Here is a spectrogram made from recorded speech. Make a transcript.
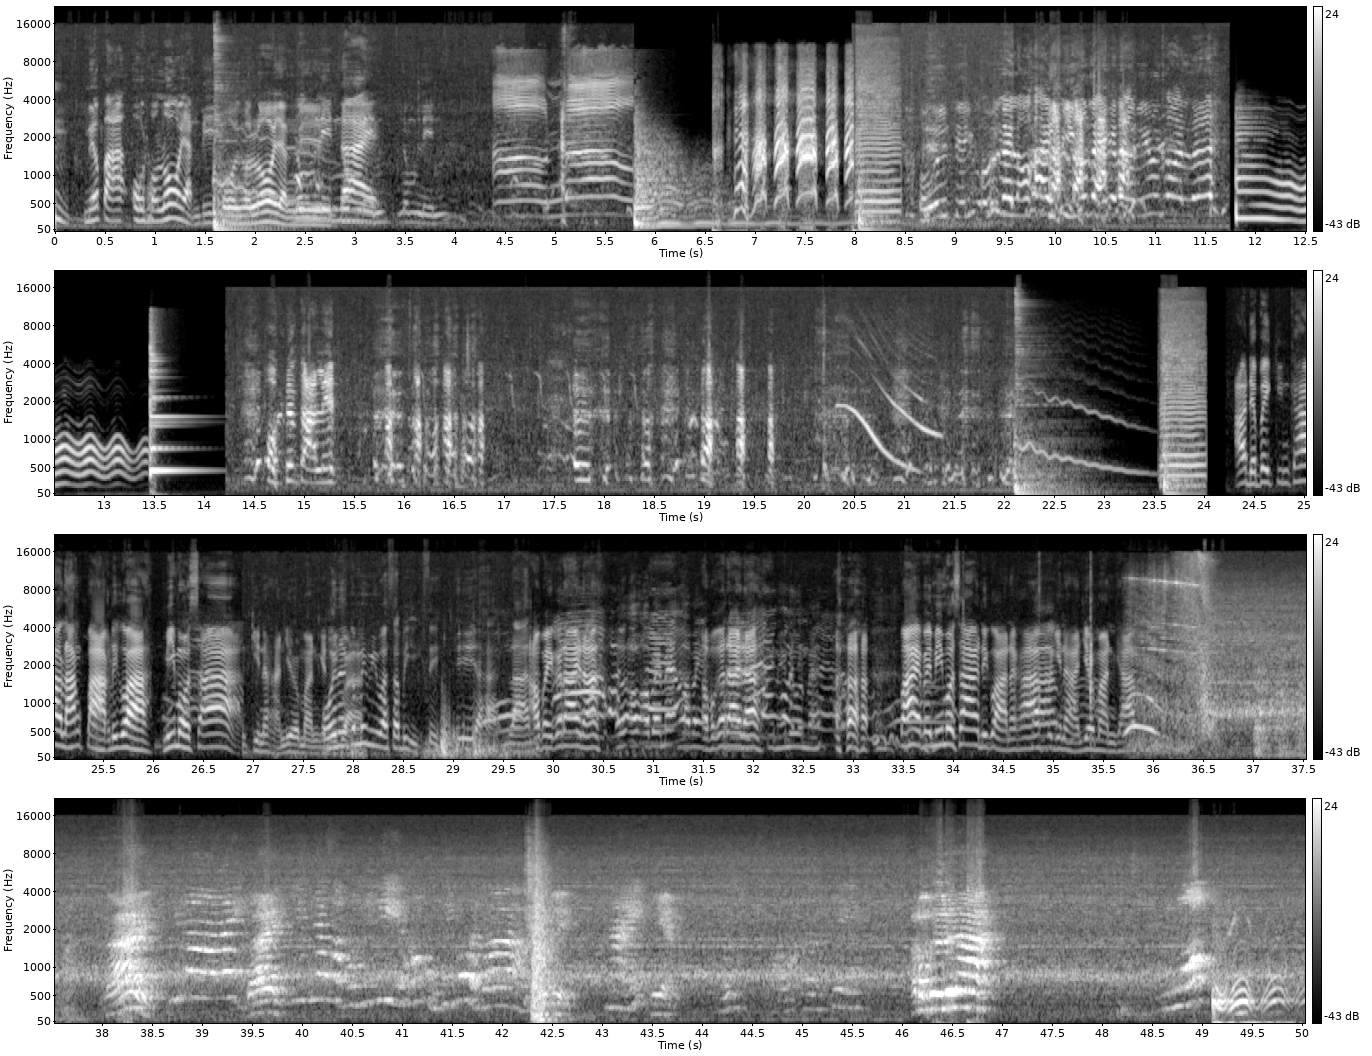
มเนื้อปลาโอโทโร่อย่างดี โอโทโร่อย่างนุ่ดีมลิ้นได้นุ่มลิ้น โอ้ยจริงผมไม่เคยร้องไห้ผีคนไหนขนาดนี้มาก่อนเลย โอ้ยน้ำตาเล็ด อะเดี๋ยวไปกินข้าวล้างปากดีกว่า มิโมซ่ากินอาหารเยอรมันกันโอ้ยดีนั่นกก็ว่าไม่มีวาซาบิอีกสิที่อาหารร้านเอาไปก็ได้นะ เออเอาเอาไปแม่เอาไปเอาไปก็ได้นะ กินที่นู่นไหม ไปไปมิโมซ่ากันดีกว่านะครับครับ ไปกินอาหารเยอรมันครับไปพี่บอยไปพี่เรียกว่าของนี่ดีห้องของพี่หมดว่ะนี่ไหนเนี่ยอ๋อโอเคเอามาคืนด้วยนะงก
